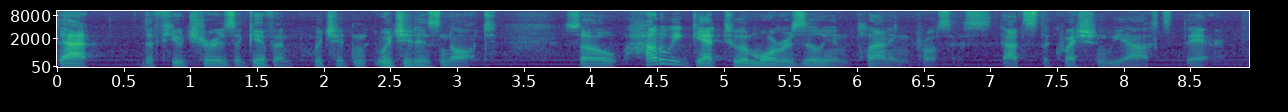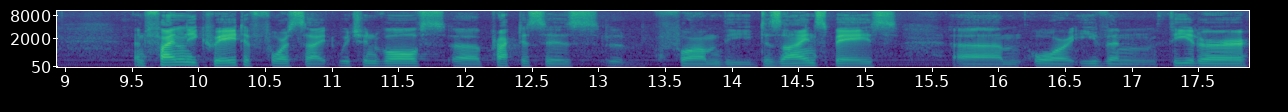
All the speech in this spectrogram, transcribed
that the future is a given, which it, which it is not. So how do we get to a more resilient planning process? That's the question we asked there. And finally, creative foresight, which involves uh, practices uh, from the design space um, or even theater,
